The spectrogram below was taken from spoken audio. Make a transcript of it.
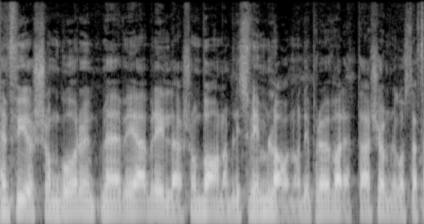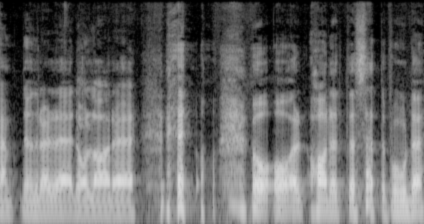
en fyr som går rundt med VR-briller som barna blir svimla av når de prøver dette, selv om det koster 1500 dollar å ha dette settet på hodet.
